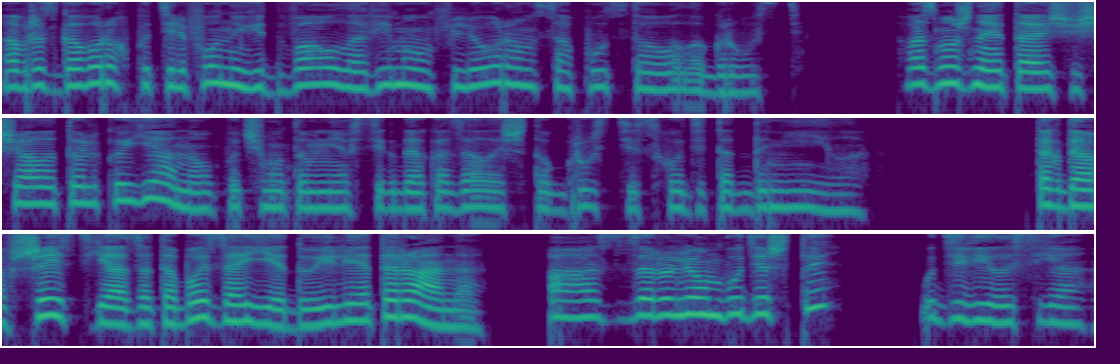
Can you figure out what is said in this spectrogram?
А в разговорах по телефону едва уловимым флёром сопутствовала грусть. Возможно, это ощущала только я, но почему-то мне всегда казалось, что грусть исходит от Даниила. «Тогда в шесть я за тобой заеду, или это рано?» «А за рулем будешь ты?» — удивилась я.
